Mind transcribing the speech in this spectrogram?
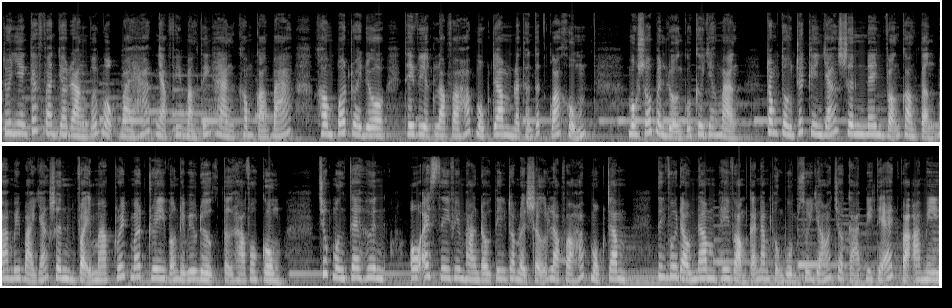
Tuy nhiên, các fan cho rằng với một bài hát nhạc phim bằng tiếng Hàn không quảng bá, không post radio, thì việc lọt vào Hot 100 là thành tích quá khủng. Một số bình luận của cư dân mạng, trong tuần trekking Giáng sinh nên vẫn còn tận 30 bài Giáng sinh, vậy mà Christmas Tree vẫn debut được, tự hào vô cùng. Chúc mừng Taehyun, OSC phim Hàn đầu tiên trong lịch sử lọt vào Hot 100. Tin vui đầu năm, hy vọng cả năm thuận buồm xuôi gió cho cả BTS và ARMY.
